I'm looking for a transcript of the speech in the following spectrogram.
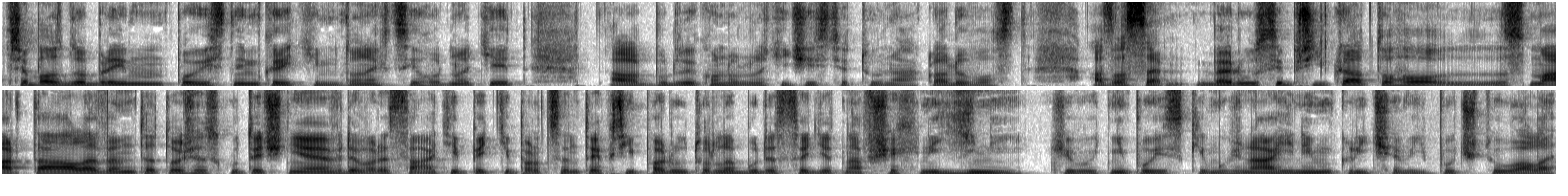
třeba s dobrým pojistným krytím, to nechci hodnotit, ale budu jako hodnotit čistě tu nákladovost. A zase, beru si příklad toho Smarta, ale vemte to, že skutečně v 95% případů tohle bude sedět na všechny jiný životní pojistky, možná jiným klíčem výpočtu, ale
